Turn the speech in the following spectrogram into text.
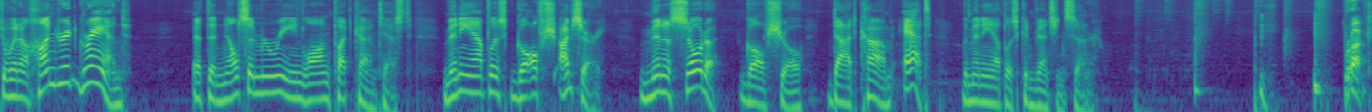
to win a hundred grand at the Nelson Marine Long Putt Contest. Minneapolis Golf. Sh- I'm sorry, Minnesota Golf Show.com at the Minneapolis Convention Center. Brooke,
